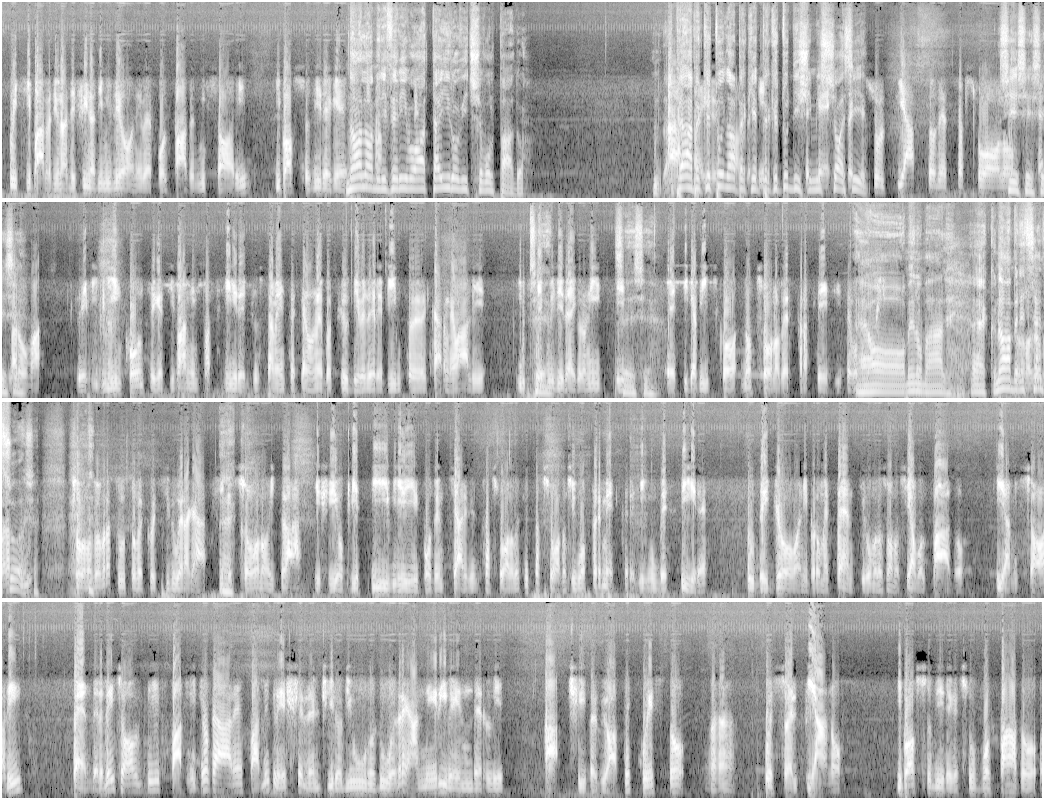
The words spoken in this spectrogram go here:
Qui si parla di una decina di milioni per Volpato e Missori. Ti posso dire che. No, no, mi riferivo a Tairovic Volpato. Ah, ah perché, tu, no, perché, perché, tu dici Missori. Sì. Sul piatto del Sassuolo, sì, sì, sì, la Roma gli incontri che ti fanno impazzire giustamente perché non ne puoi più di vedere Pinto e Carnevali inseguiti sì. dai cronisti sì, sì. Eh, ti capisco non sono per frattesi eh, oh, meno male ecco, no, sono, senso... soprattutto, cioè sono soprattutto per questi due ragazzi ecco. che sono i classici obiettivi potenziali del Sassuolo perché il Sassuolo si può permettere di investire su dei giovani promettenti come lo sono sia Volpato sia Missori spendere dei soldi, farli giocare, farli crescere nel giro di uno, due, tre anni rivenderli a cifre più alte. E questo, eh, questo è il piano. ti posso dire che su Volpato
